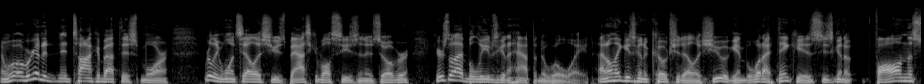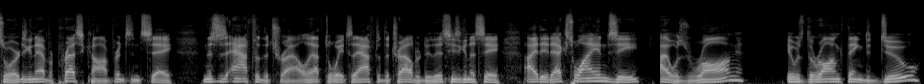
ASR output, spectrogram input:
and we're going to talk about this more really once LSU's basketball season is over. Here's what I believe is going to happen to Will Wade. I don't think he's going to coach at LSU again, but what I think is he's going to fall on the sword. He's going to have a press conference and say, and this is after the trial. He'll have to wait till after the trial to do this. He's going to say, "I did X, Y, and Z. I was wrong. It was the wrong thing to do."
